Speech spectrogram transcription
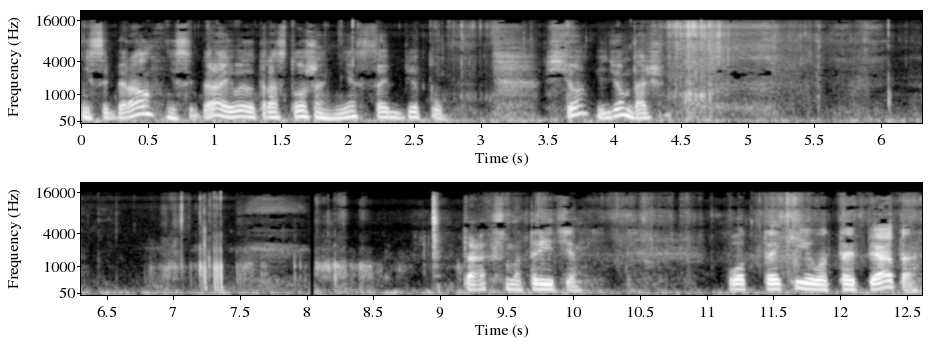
не собирал, не собираю. И в этот раз тоже не соберу. Все, идем дальше. Так, смотрите. Вот такие вот опята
